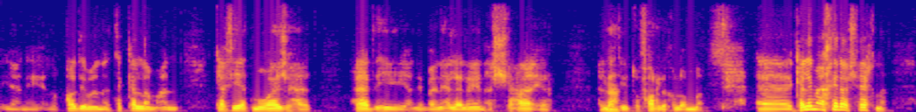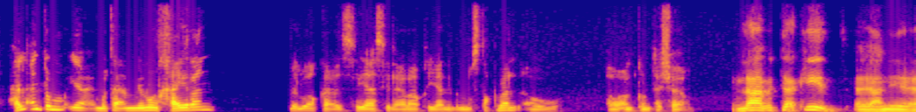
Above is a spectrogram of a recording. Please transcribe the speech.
يعني القادمة نتكلم عن كيفية مواجهة هذه يعني بين هلالين الشعائر التي نعم. تفرق الأمة. آه، كلمة أخيرة شيخنا هل أنتم متأملون خيرا بالواقع السياسي العراقي يعني بالمستقبل أو أو عندكم تشاؤم؟ لا بالتأكيد يعني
